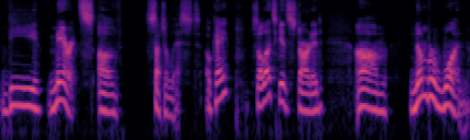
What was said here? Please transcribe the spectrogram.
the merits of such a list. Okay, so let's get started. Um, number one,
